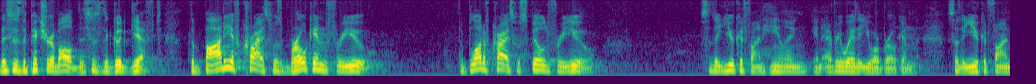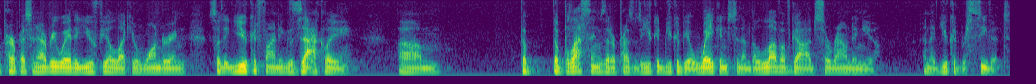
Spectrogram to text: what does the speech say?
this is the picture of all of this. Is the good gift. The body of Christ was broken for you. The blood of Christ was spilled for you so that you could find healing in every way that you are broken so that you could find purpose in every way that you feel like you're wandering, so that you could find exactly um, the, the blessings that are present. You could, you could be awakened to them, the love of God surrounding you, and that you could receive it.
